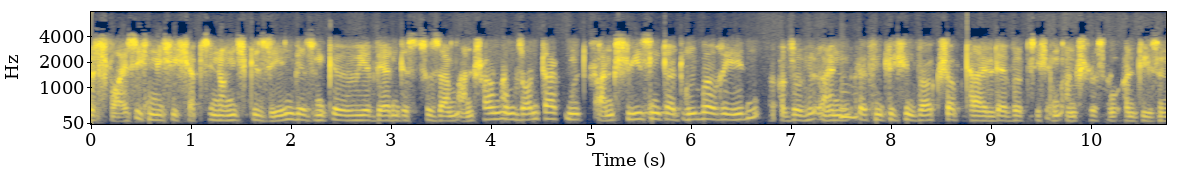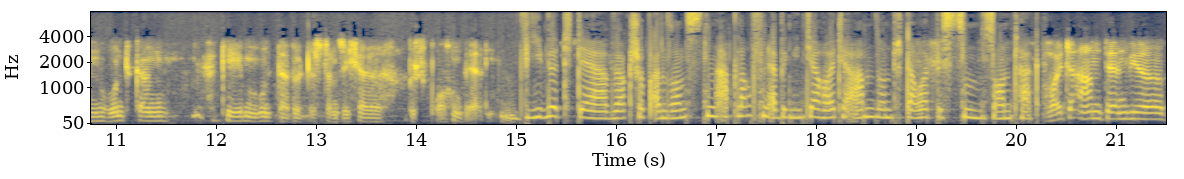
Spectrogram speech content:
Das weiß ich nicht. Ich habe sie noch nicht gesehen. Wir, sind, wir werden das zusammen anschauen am Sonntag und anschließend darüber reden. Also einen mhm. öffentlichen Workshop-Teil, der wird sich im Anschluss an diesen Rundgang geben und da wird es dann sicher besprochen werden. Wie wird der Workshop ansonsten ablaufen? Er beginnt ja heute Abend und dauert bis zum Sonntag. Heute Abend werden wir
